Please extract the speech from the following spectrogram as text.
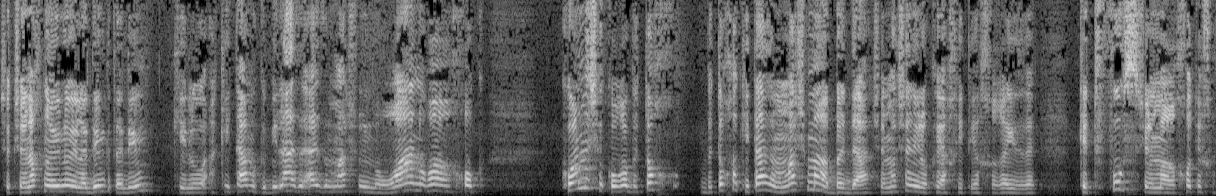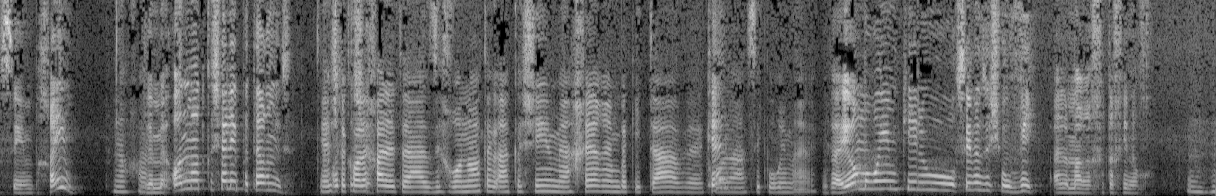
שכשאנחנו היינו ילדים קטנים, כאילו, הכיתה המקבילה זה היה איזה משהו נורא נורא רחוק. כל מה שקורה בתוך, בתוך הכיתה זה ממש מעבדה של מה שאני לוקח איתי אחרי זה, כדפוס של מערכות יחסים בחיים. נכון. ומאוד מאוד קשה להיפטר מזה. יש לכל קשה. אחד את הזיכרונות הקשים מהחרם בכיתה וכל כן. הסיפורים האלה. והיום רואים כאילו עושים איזשהו וי על מערכת החינוך. Mm-hmm.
